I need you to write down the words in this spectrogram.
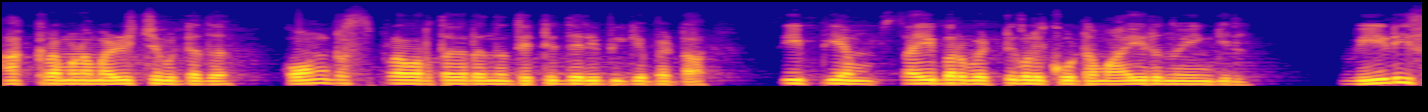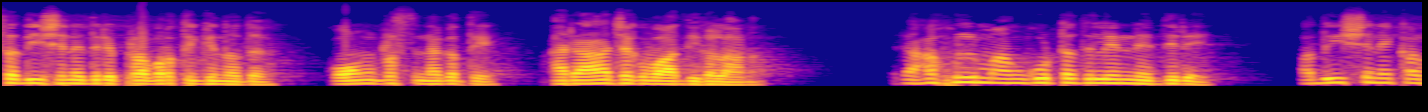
ആക്രമണം അഴിച്ചുവിട്ടത് കോൺഗ്രസ് പ്രവർത്തകരെന്ന് തെറ്റിദ്ധരിപ്പിക്കപ്പെട്ട സി പി എം സൈബർ വെട്ടുകളിക്കൂട്ടമായിരുന്നുവെങ്കിൽ വി ഡി സതീശനെതിരെ പ്രവർത്തിക്കുന്നത് കോൺഗ്രസിനകത്തെ അരാജകവാദികളാണ്. രാഹുൽ മാങ്കൂട്ടത്തിലിനെതിരെ സതീശനേക്കാൾ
